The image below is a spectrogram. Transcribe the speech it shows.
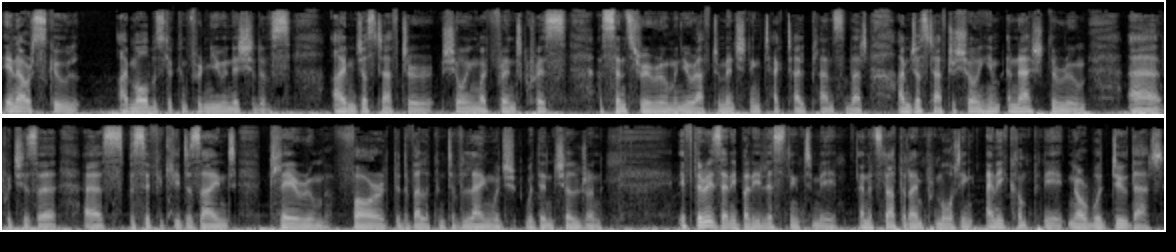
in our school, I'm always looking for new initiatives. I'm just after showing my friend Chris a sensory room, and you're after mentioning tactile plants and that. I'm just after showing him an the room, uh, which is a, a specifically designed playroom for the development of language within children. If there is anybody listening to me, and it's not that I'm promoting any company nor would do that,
